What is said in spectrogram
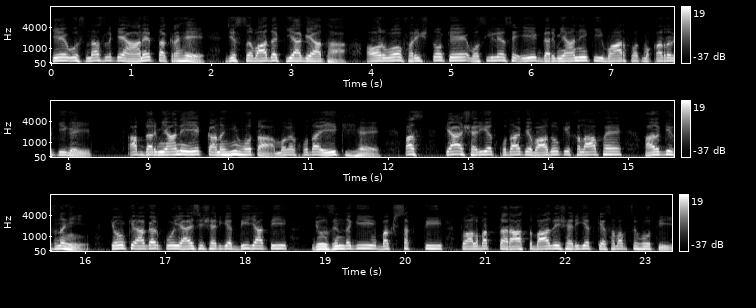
کہ اس نسل کے آنے تک رہے، جس سے وعدہ کیا گیا تھا، اور وہ فرشتوں کے وسیلے سے ایک درمیانی کی معرفت مقرر کی گئی۔ اب درمیانی ایک کا نہیں ہوتا، مگر خدا ایک ہی ہے۔ بس کیا شریعت خدا کے وعدوں کے خلاف ہے؟ ہرگز نہیں، کیونکہ اگر کوئی ایسی شریعت دی جاتی جو زندگی بخش سکتی تو البتہ راست بازی شریعت کے سبب سے ہوتی۔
